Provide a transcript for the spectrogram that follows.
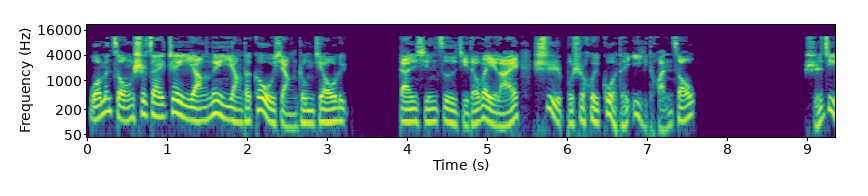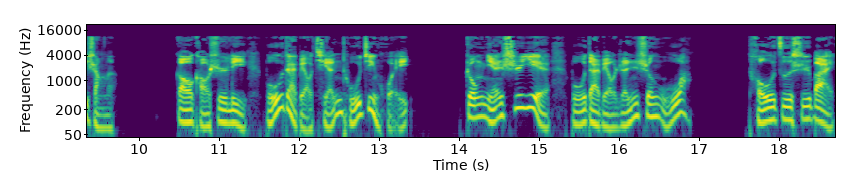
我们总是在这样那样的构想中焦虑。担心自己的未来是不是会过得一团糟？实际上呢，高考失利不代表前途尽毁，中年失业不代表人生无望，投资失败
